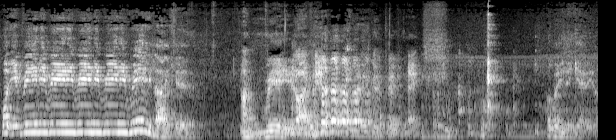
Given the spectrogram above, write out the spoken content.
What, you really, really, really, really, really like it? I really like it. Very good food thing. I bet you didn't get any of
